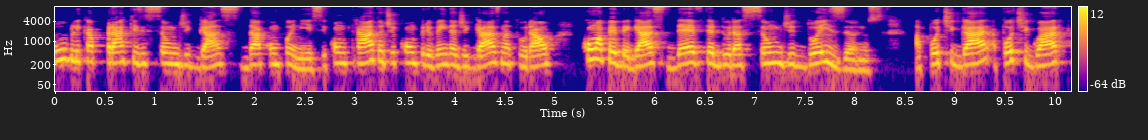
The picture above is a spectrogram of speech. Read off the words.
pública para aquisição de gás da companhia. Esse contrato de compra e venda de gás natural com a PB Gás deve ter duração de dois anos. A Potiguar, a Potiguar,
